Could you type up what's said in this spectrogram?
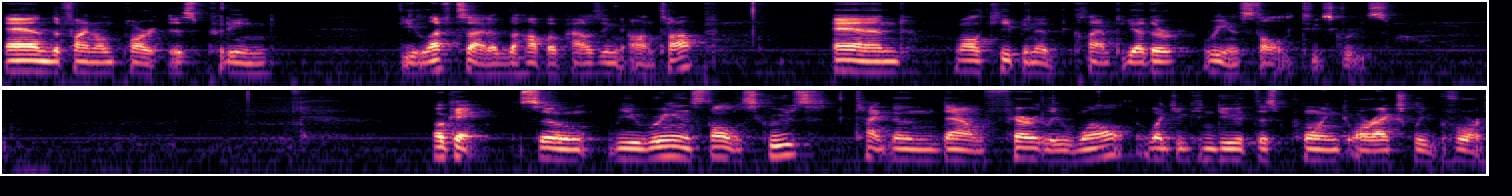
And the final part is putting the left side of the hop-up housing on top and while keeping it clamped together, reinstall the two screws. Okay, so we reinstall the screws, tighten them down fairly well. What you can do at this point, or actually before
